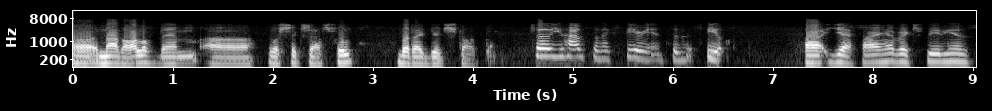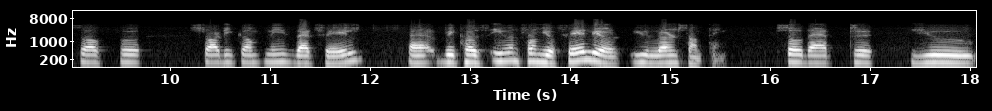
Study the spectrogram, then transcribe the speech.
Uh, not all of them uh, were successful, but I did start them. So you have some experience in this field. Uh, yes, I have experience of uh, starting companies that failed uh, because even from your failure, you learn something so that uh, you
